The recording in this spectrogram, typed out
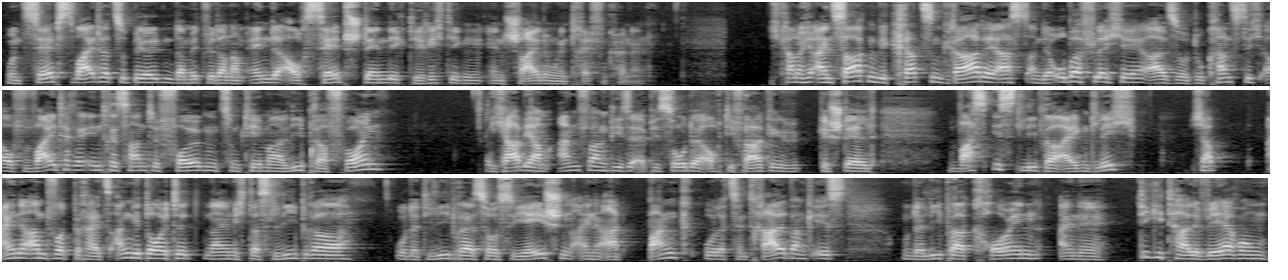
uns selbst weiterzubilden, damit wir dann am Ende auch selbstständig die richtigen Entscheidungen treffen können. Ich kann euch eins sagen, wir kratzen gerade erst an der Oberfläche, also du kannst dich auf weitere interessante Folgen zum Thema Libra freuen. Ich habe ja am Anfang dieser Episode auch die Frage gestellt, was ist Libra eigentlich? Ich habe eine Antwort bereits angedeutet, nämlich dass Libra oder die Libra Association eine Art Bank oder Zentralbank ist und der Libra Coin eine digitale Währung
